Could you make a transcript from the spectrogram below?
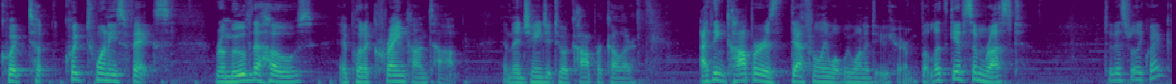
Quick, quick 20s fix. Remove the hose and put a crank on top and then change it to a copper color. I think copper is definitely what we want to do here. But let's give some rust to this really quick.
